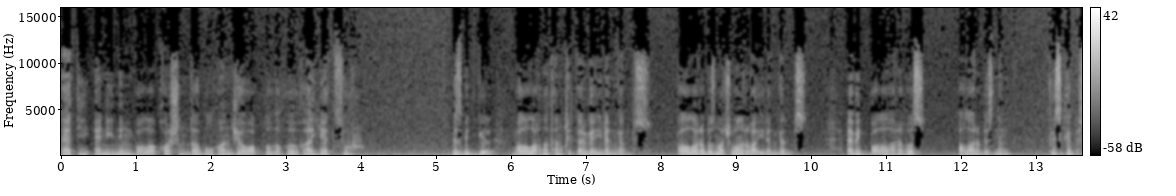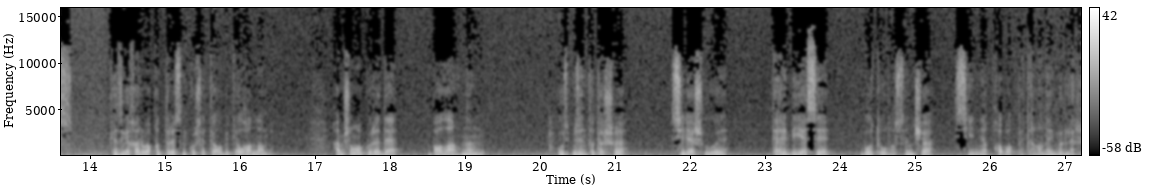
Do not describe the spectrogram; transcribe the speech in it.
әти-әнинең бала каршында булган җаваплылыгы гаять зур. Без бит гел балаларны тәнкыйтьләргә өйрәнгәнбез. Балаларыбызны ачуланырга өйрәнгәнбез. Ә бит балаларыбыз, алар безнең көзгебез. Көзге һәрвакыт дөресен күрсәтә, ул бит ялганламый. Һәм шуңа күрә дә балаңның үз-үзен тотышы, сөйләшүе, тәрбиясе бу тулысынча сине кабатлый торган әйберләр.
